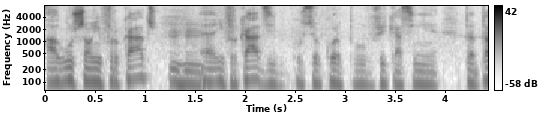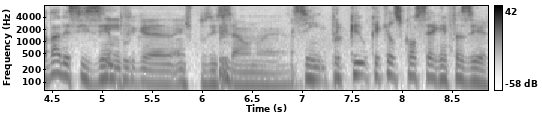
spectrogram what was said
alguns são enforcados, Uhum. eh, enforcados e o seu corpo fica assim, para, para dar esse Sim, exemplo. fica em exposição, não é? Sim, porque o que é que eles conseguem fazer?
